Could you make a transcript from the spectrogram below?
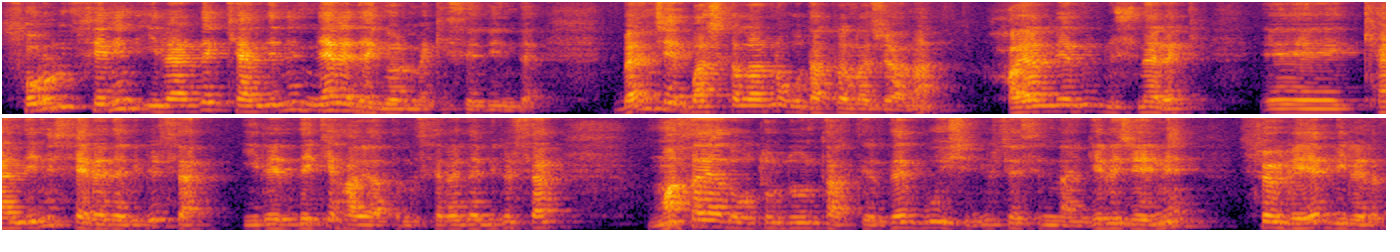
Sorun senin ileride kendini nerede görmek istediğinde. Bence başkalarına odaklanacağına, hayallerini düşünerek e, kendini seyredebilirsen, ilerideki hayatını seyredebilirsen, masaya da oturduğun takdirde bu işin üstesinden geleceğini söyleyebilirim.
